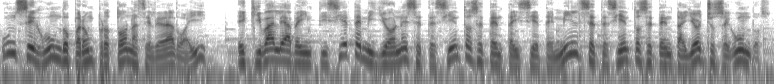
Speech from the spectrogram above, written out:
Un segundo para un protón acelerado ahí equivale a 27.777.778 segundos.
